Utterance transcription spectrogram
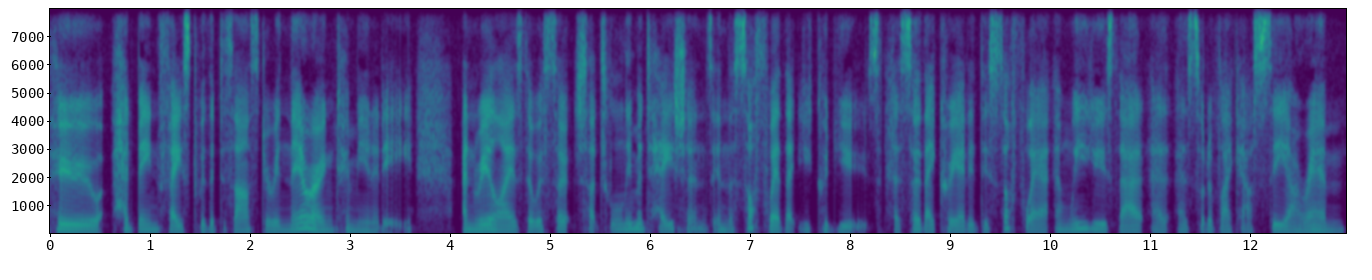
who had been faced with a disaster in their own community and realized there were so, such limitations in the software that you could use. So they created this software, and we use that as, as sort of like our CRM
